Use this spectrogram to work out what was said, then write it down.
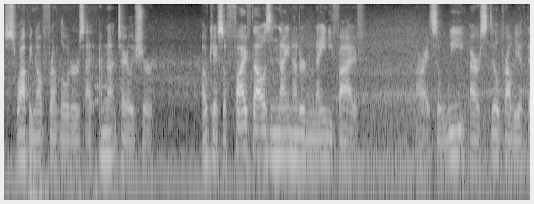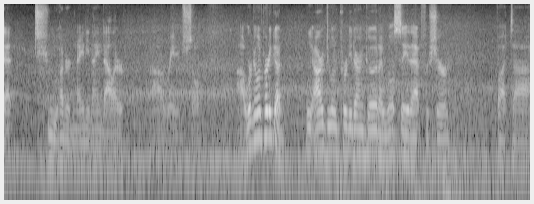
swapping out front loaders. I, I'm not entirely sure. Okay, so 5,995. All right, so we are still probably at that $299 uh, range. So uh, we're doing pretty good we are doing pretty darn good. I will say that for sure. But uh,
